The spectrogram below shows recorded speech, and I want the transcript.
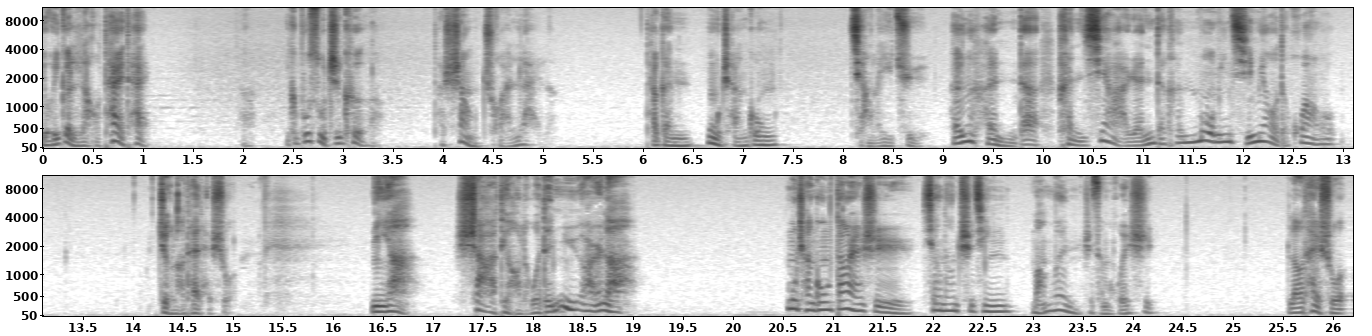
有一个老太太，啊，一个不速之客啊，他上船来了。他跟木禅公讲了一句很狠的、很吓人的、很莫名其妙的话哦。这个老太太说：“你呀，杀掉了我的女儿了。”木禅公当然是相当吃惊，忙问是怎么回事。老太说：“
